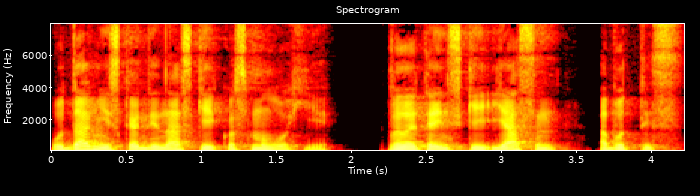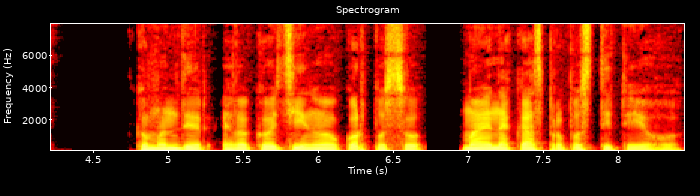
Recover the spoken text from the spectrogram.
у давній скандинавській космології, велетенський ясен або тис. Командир евакуаційного корпусу має наказ пропустити його.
